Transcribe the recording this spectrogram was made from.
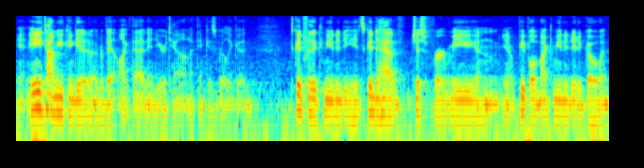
man, anytime you can get an event like that into your town, I think is really good. It's good for the community. It's good to have just for me and you know people of my community to go and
